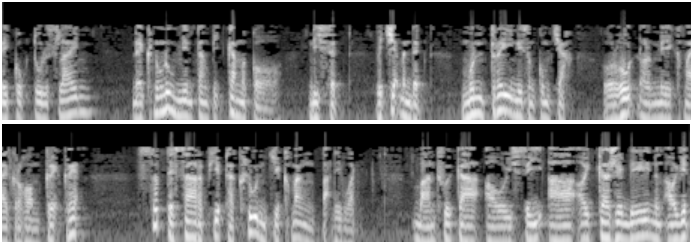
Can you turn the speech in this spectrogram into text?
នៃគុកទួលស្លែង ដែលក្នុងនោះមានតាំងពីកម្មករនិស្សិតវិជ្ជបណ្ឌិត មន្ត្រីនៃសង្គមចាស់រហូតដល់មេខ្មែរក្រហមក្រាក់ក្រាក់សុទ្ធតែសារភាពថាខ្លួនជាខ្មាំងបដិវត្តបានធ្វើការឲ្យ CIA ឲ្យ KGB និងឲ្យវៀត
